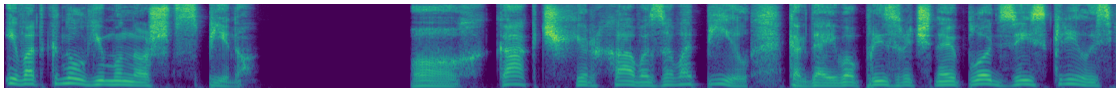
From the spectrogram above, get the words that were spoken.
и воткнул ему нож в спину. Ох, как Чхирхава завопил, когда его призрачная плоть заискрилась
